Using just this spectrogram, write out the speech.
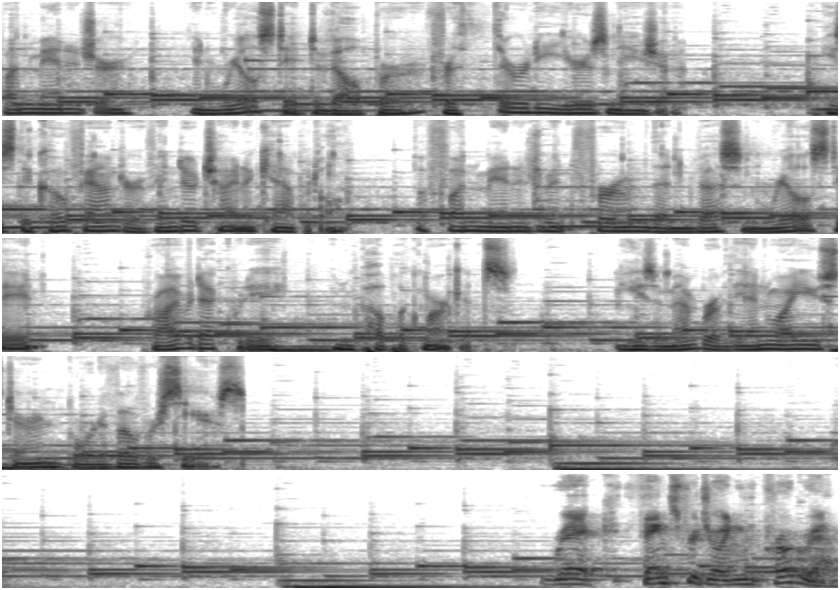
fund manager, and real estate developer for 30 years in Asia. He's the co founder of Indochina Capital, a fund management firm that invests in real estate, private equity, and public markets. He's a member of the NYU Stern Board of Overseers. Rick, thanks for joining the program.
